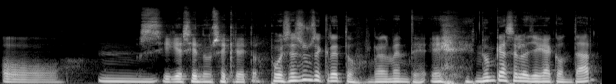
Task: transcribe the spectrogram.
o mm. sigue siendo un secreto? Pues es un secreto, realmente. Eh, nunca se lo llegué a contar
